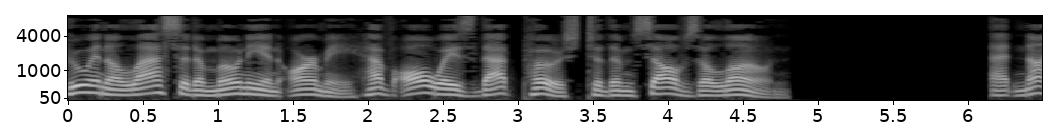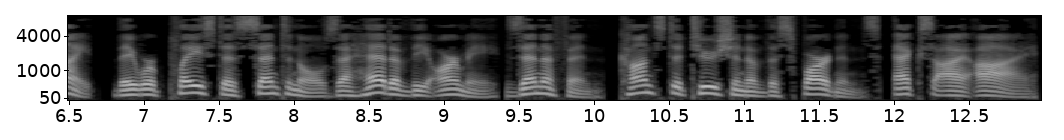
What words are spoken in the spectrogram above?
who in a Lacedaemonian army have always that post to themselves alone. At night, they were placed as sentinels ahead of the army Xenophon, Constitution of the Spartans, XII.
